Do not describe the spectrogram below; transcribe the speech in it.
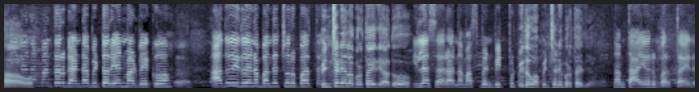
ಆ, ನಮ್ಮಂತವ್ರು ಗಂಡ ಬಿಟ್ಟವ್ರು ಏನ್ ಮಾಡ್ಬೇಕು? ಅದು ಇದು ಏನೋ ಬಂದ ಚೂರು ಪಿಂಚಣಿ ಎಲ್ಲ ಬರ್ತಾ ಇದೆಯಾ ಅದು? ಇಲ್ಲ ಸರ್ ನಮ್ಮ ಹಸ್ಬೆಂಡ್ ಬಿಟ್ಬಿಟ್ಟು ವಿಧವಾ ಪಿಂಚಣಿ ಬರ್ತಾ ಇದೆಯಾ? ನಮ್ಮ ತಾಯಿಯವ್ರಿಗೆ ಬರ್ತಾ ಇದೆ.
